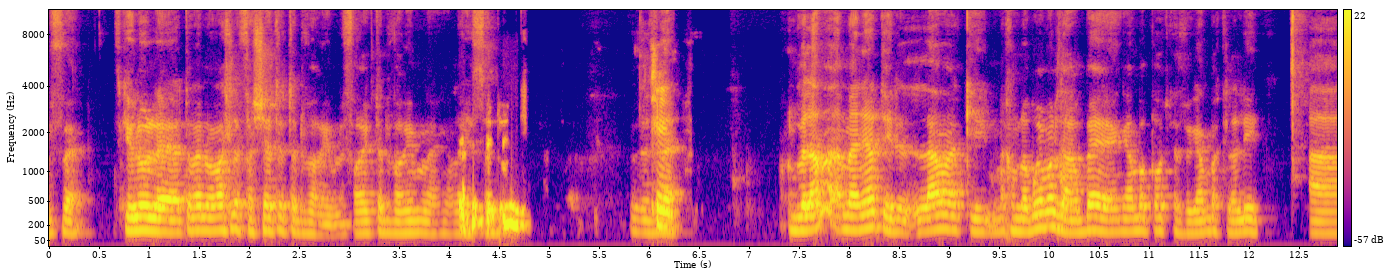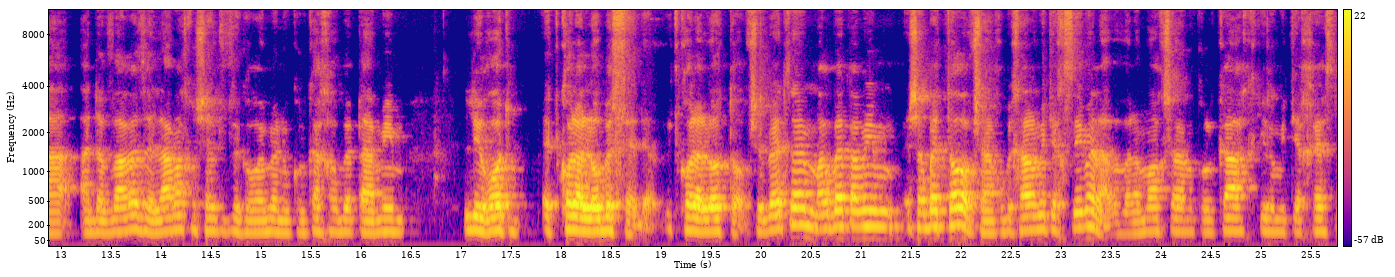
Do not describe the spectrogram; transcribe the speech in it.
יפה. אז כאילו, אתה אומר, ממש לפשט את הדברים, לפרק את הדברים ליסודות. כן. ולמה, מעניין אותי, למה, כי אנחנו מדברים על זה הרבה, גם בפודקאסט וגם בכללי, הדבר הזה, למה את חושבת שזה גורם לנו כל כך הרבה פעמים לראות את כל הלא בסדר, את כל הלא טוב, שבעצם הרבה פעמים יש הרבה טוב שאנחנו בכלל לא מתייחסים אליו, אבל המוח שלנו כל כך כאילו מתייחס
